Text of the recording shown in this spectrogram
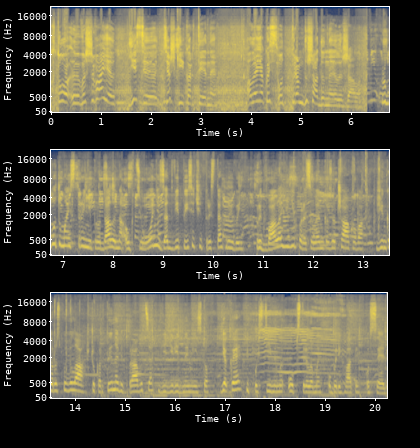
хто е, вишиває, є е, тяжкі картини, але якось от прям душа до неї лежала. Роботу майстрині продали на аукціоні за 2300 гривень. Придбала її переселенка з Очакова. Жінка розповіла, що картина відправиться в її рідне місто, яке під постійними обстрілами оберігати оселю.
